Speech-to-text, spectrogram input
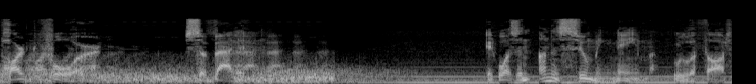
Part 4 Sebaddon. It was an unassuming name, Ula thought,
